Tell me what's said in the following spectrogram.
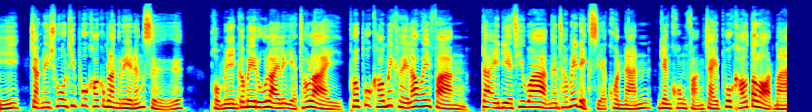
นี้ จากในช่วงที่พวกเขากำลังเรียนหนังสือ ผมเองก็ไม่รู้รายละเอียดเท่าไหร่ เพราะพวกเขาไม่เคยเล่าให้ฟัง แต่ไอเดียที่ว่าเงินทำให้เด็กเสียคนนั้น ยังคงฝังใจพวกเขาตลอดมา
